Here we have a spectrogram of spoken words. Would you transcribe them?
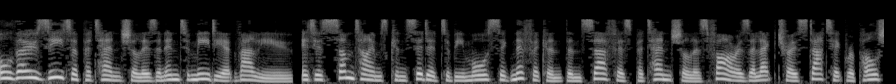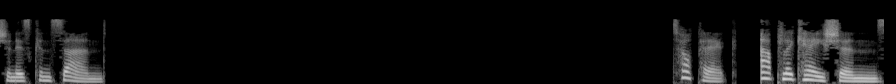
Although zeta potential is an intermediate value, it is sometimes considered to be more significant than surface potential as far as electrostatic repulsion is concerned. Topic: Applications.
